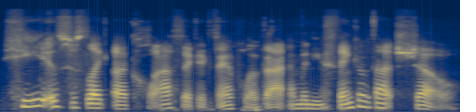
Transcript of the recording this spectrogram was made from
he is just like a classic example of that. And when you think of that show,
